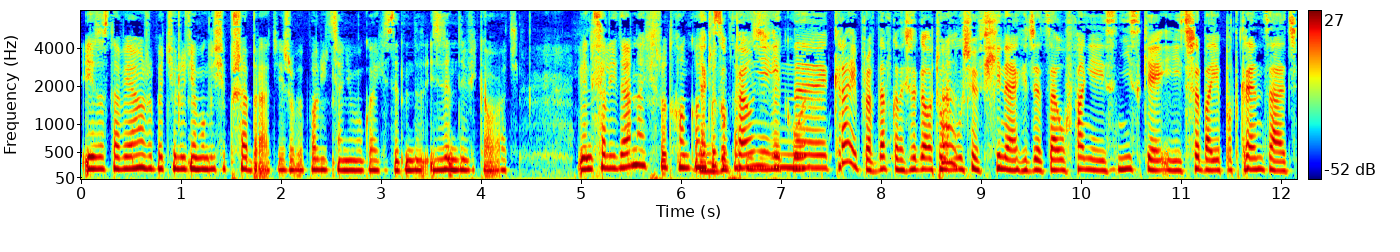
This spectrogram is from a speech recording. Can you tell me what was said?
i je zostawiają, żeby ci ludzie mogli się przebrać i żeby policja nie mogła ich zidentyfikować. Więc solidarność wśród Hongkończyków Jak zupełnie inny kraj, prawda? W kontekście tego, o czym tak. mówiliśmy w Chinach, gdzie zaufanie jest niskie i trzeba je podkręcać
